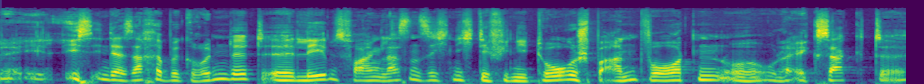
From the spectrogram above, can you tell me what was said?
ist in der Sache begründet. Äh, Lebensfragen lassen sich nicht definitorisch beantworten oder exakt. Äh,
